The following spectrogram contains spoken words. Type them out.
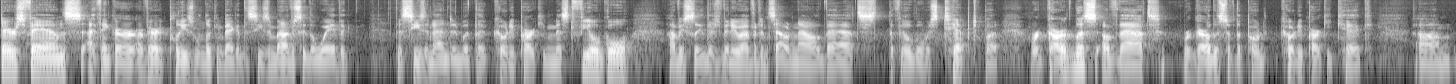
Bears fans, I think, are, are very pleased when looking back at the season. But obviously, the way the the season ended with the Cody Parkey missed field goal. Obviously, there's video evidence out now that the field goal was tipped. But regardless of that, regardless of the Cody Parkey kick, um,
